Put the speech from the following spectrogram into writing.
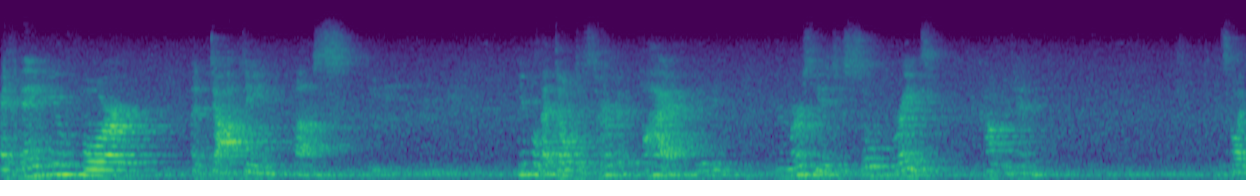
I thank you for adopting us. People that don't deserve it. Why? Your mercy is just so great to comprehend. And so I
